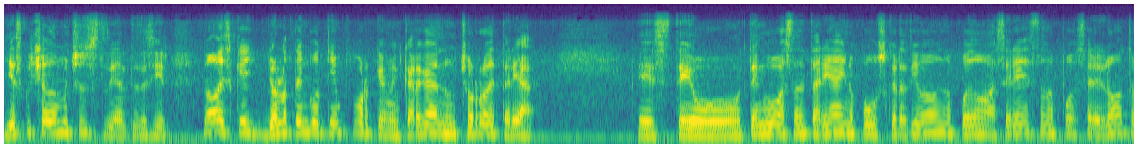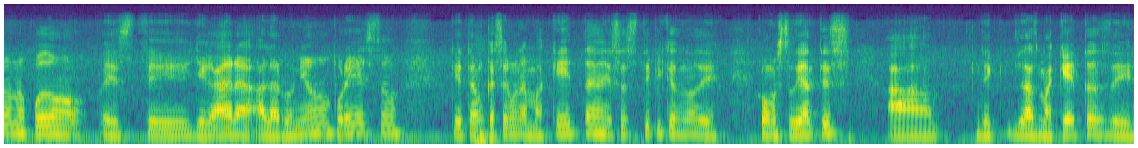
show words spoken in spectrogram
y he escuchado a muchos estudiantes decir, no, es que yo no tengo tiempo porque me encargan un chorro de tarea. Este, o tengo bastante tarea y no puedo buscar a Dios, no puedo hacer esto, no puedo hacer el otro, no puedo este, llegar a, la reunión por esto, que tengo que hacer una maqueta, esas típicas, ¿no? De como estudiantes, ah, de las maquetas de,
